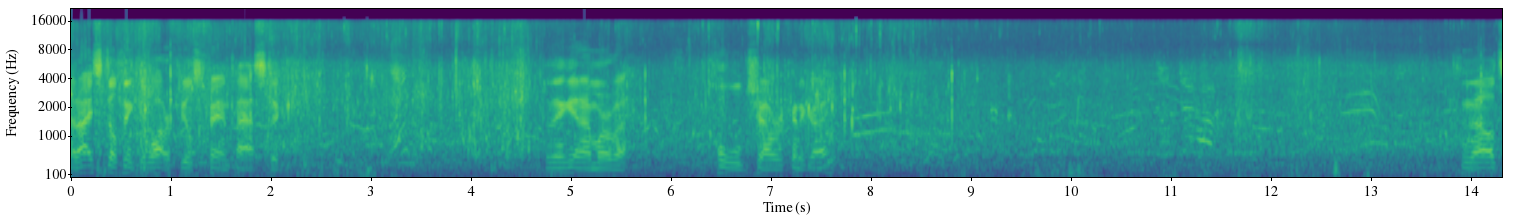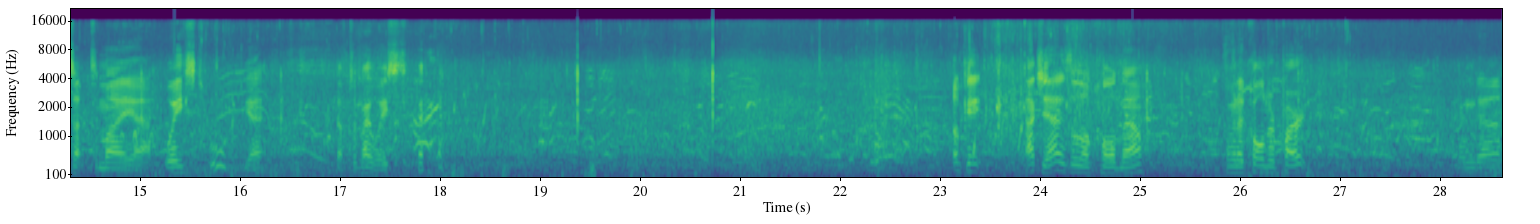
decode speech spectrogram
And I still think the water feels fantastic. And then again, I'm more of a cold shower kind of guy. So now it's up to my uh, waist. Ooh, yeah, up to my waist. okay, actually that is a little cold now. I'm in a colder part. And uh,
